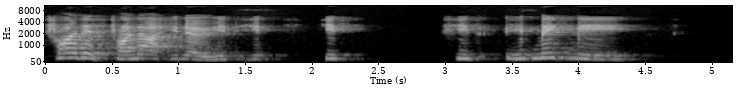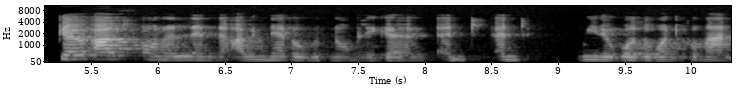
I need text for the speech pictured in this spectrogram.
try this, try that, you know he'd he'd he'd he'd, he'd make me go out on a limb that I would never would normally go, and and you know was a wonderful man.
